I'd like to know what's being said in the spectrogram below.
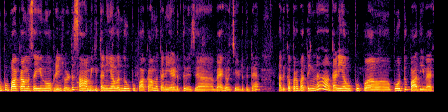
உப்பு பார்க்காம செய்யணும் அப்படின்னு சொல்லிட்டு சாமிக்கு தனியாக வந்து உப்பு பார்க்காம தனியாக எடுத்து வச்சு வேக வச்சு எடுத்துட்டேன். அதுக்கப்புறம் பார்த்தீங்கன்னா தனியாக உப்பு போட்டு பாதி வேக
